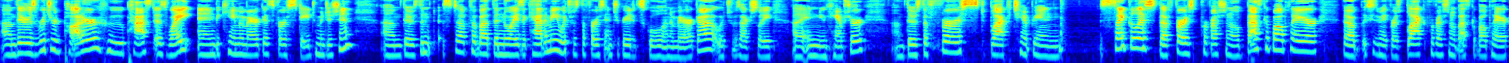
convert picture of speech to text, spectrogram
Um, there's Richard Potter, who passed as white and became America's first stage magician. Um, there's the stuff about the Noyes Academy, which was the first integrated school in America, which was actually uh, in New Hampshire. Um, there's the first black champion cyclist, the first professional basketball player, the excuse me, the first black professional basketball player.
